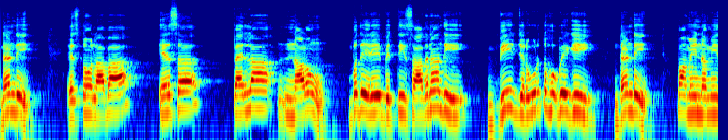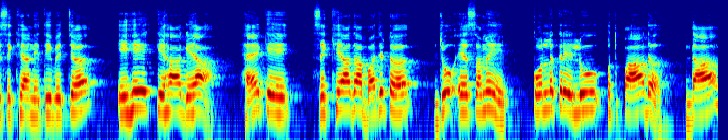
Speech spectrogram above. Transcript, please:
ਡੰਡੀ, ਇਸ ਤੋਂ ਇਲਾਵਾ ਇਸ ਪਹਿਲਾਂ ਨਾਲੋਂ ਵਧੇਰੇ ਵਿੱਤੀ ਸਾਧਨਾਂ ਦੀ ਵੀ ਜ਼ਰੂਰਤ ਹੋਵੇਗੀ। ਡੰਡੀ, ਭਾਵੇਂ ਨਵੀਂ ਸਿੱਖਿਆ ਨੀਤੀ ਵਿੱਚ ਇਹ ਕਿਹਾ ਗਿਆ ਹੈ ਕਿ ਸਿੱਖਿਆ ਦਾ ਬਜਟ ਜੋ ਇਸ ਸਮੇਂ ਕੁੱਲ ਘਰੇਲੂ ਉਤਪਾਦ ਦਾ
